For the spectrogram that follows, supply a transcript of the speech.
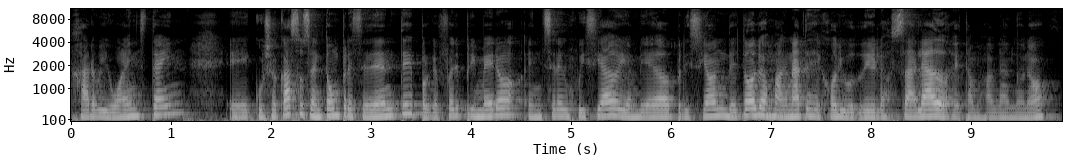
Harvey Weinstein, eh, cuyo caso sentó un precedente porque fue el primero en ser enjuiciado y enviado a prisión de todos los magnates de Hollywood, de los salados estamos hablando, ¿no?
